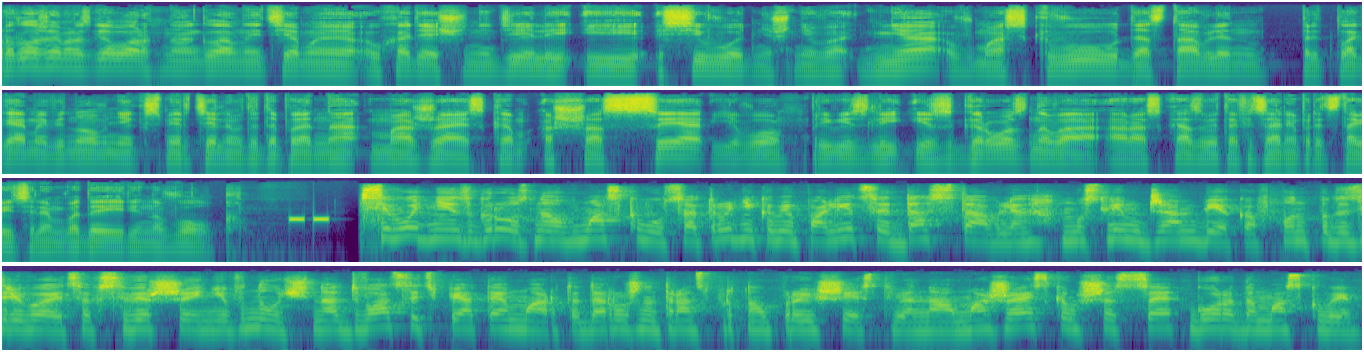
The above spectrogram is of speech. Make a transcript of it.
Продолжаем разговор на главные темы уходящей недели и сегодняшнего дня. В Москву доставлен предполагаемый виновник смертельного ДТП на Можайском шоссе. Его привезли из Грозного, рассказывает официальный представитель МВД Ирина Волк. Сегодня из Грозного в Москву сотрудниками полиции доставлен Муслим Джамбеков. Он подозревается в совершении в ночь на 25 марта дорожно-транспортного происшествия на Можайском шоссе города Москвы,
